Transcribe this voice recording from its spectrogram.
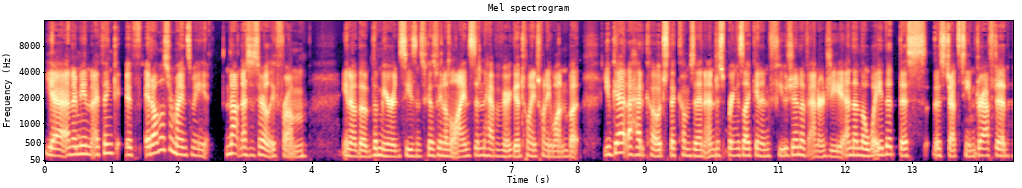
Yeah, and I mean, I think if it almost reminds me, not necessarily from you know the the mirrored seasons because we know the Lions didn't have a very good 2021 but you get a head coach that comes in and just brings like an infusion of energy and then the way that this this Jets team drafted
